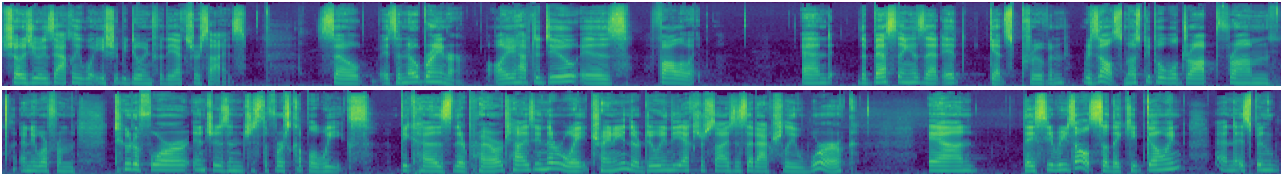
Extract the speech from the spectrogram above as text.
shows you exactly what you should be doing for the exercise. So it's a no brainer. All you have to do is follow it. And the best thing is that it gets proven results. Most people will drop from anywhere from two to four inches in just the first couple of weeks because they're prioritizing their weight training, they're doing the exercises that actually work, and they see results. So they keep going. And it's been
